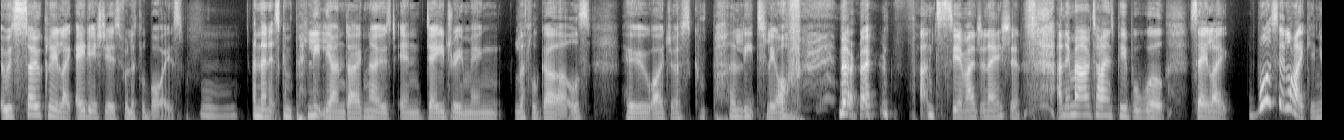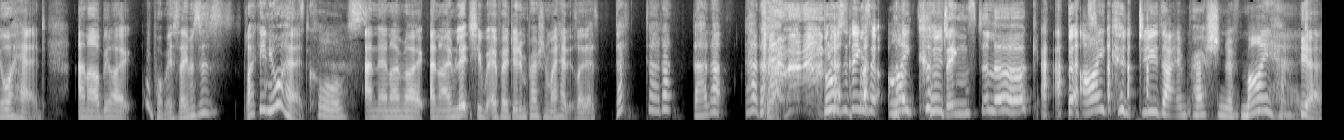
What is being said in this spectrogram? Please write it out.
it was so clear. Like ADHD is for little boys, Hmm. and then it's completely undiagnosed in daydreaming little girls who are just completely off their own fantasy imagination. And the amount of times people will say like, "What's it like in your head?" and I'll be like, oh, "Probably the same as it's like in your head." of course. And then I'm like, and I'm literally, if I do an impression in my head, it's like this. Da, da, da, da, da, da, da. But also things that I could- things to look at. But I could do that impression of my head. Yeah.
